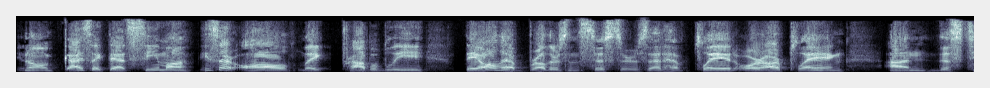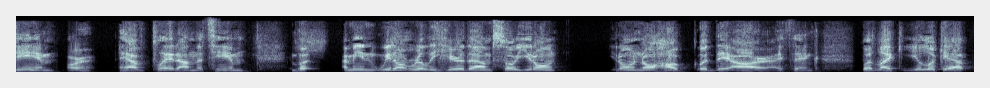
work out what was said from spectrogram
you know, guys like that, Sema, these are all like probably they all have brothers and sisters that have played or are playing on this team or have played on the team. But I mean, we don't really hear them, so you don't you don't know how good they are. I think, but like you look at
